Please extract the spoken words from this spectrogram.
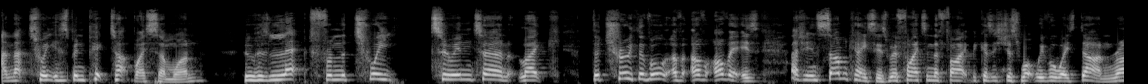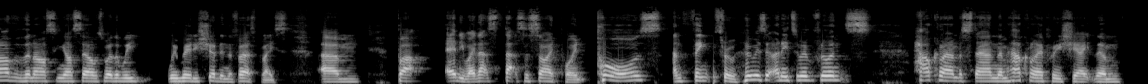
and that tweet has been picked up by someone who has leapt from the tweet to in turn like the truth of all of, of, of it is actually in some cases we're fighting the fight because it's just what we've always done rather than asking ourselves whether we we really should in the first place. Um, but anyway that's that's a side point. Pause and think through. Who is it i need to influence? How can i understand them? How can i appreciate them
